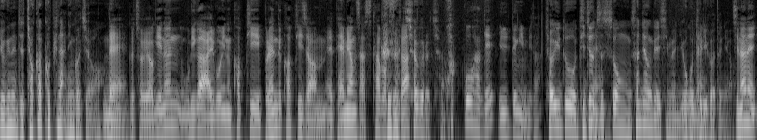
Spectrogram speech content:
여기는 이제 저가 커피는 아닌 거죠. 네, 그렇죠. 여기는 우리가 알고 있는 커피 브랜드 커피점의 대명사 스타벅스가 그렇죠, 그렇죠. 확고하게 1등입니다. 저희도 디저트송 선정되시면 요거 네. 드리거든요. 지난해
